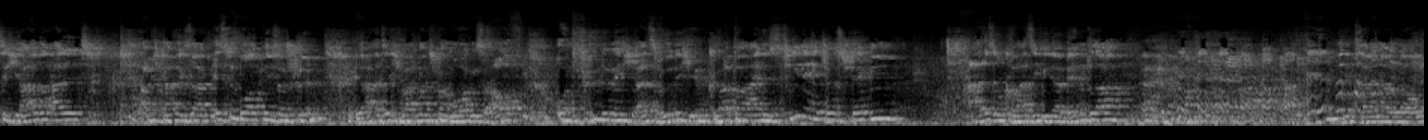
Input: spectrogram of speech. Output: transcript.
40 Jahre alt, aber ich kann euch sagen, ist überhaupt nicht so schlimm. Ja, also ich wache manchmal morgens auf und fühle mich, als würde ich im Körper eines Teenagers stecken, also quasi wie der Wendler. Mit seiner Laune.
